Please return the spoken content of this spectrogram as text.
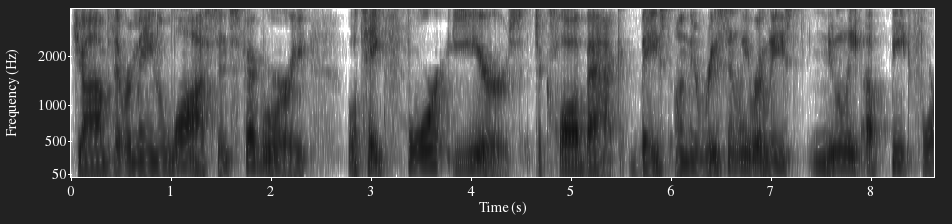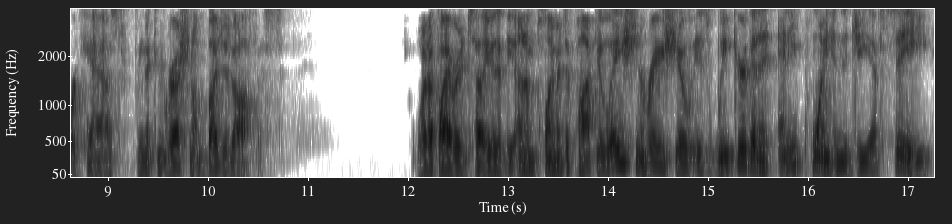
jobs that remain lost since February will take four years to claw back based on the recently released, newly upbeat forecast from the Congressional Budget Office? What if I were to tell you that the unemployment to population ratio is weaker than at any point in the GFC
